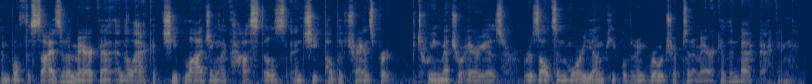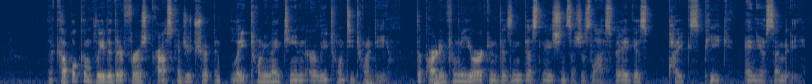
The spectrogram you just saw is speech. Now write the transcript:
and both the size of America and the lack of cheap lodging like hostels and cheap public transport between metro areas results in more young people doing road trips in America than backpacking. The couple completed their first cross country trip in late 2019 and early 2020, departing from New York and visiting destinations such as Las Vegas, Pikes Peak, and Yosemite.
